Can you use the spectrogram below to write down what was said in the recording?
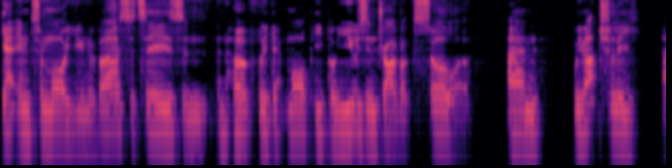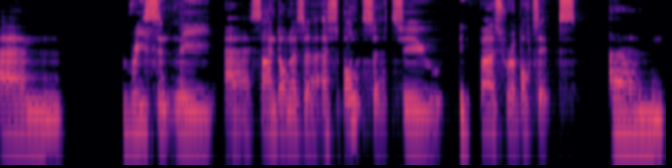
get into more universities and, and hopefully get more people using DriveWorks Solo. And we've actually um, recently uh, signed on as a, a, sponsor to the First Robotics um,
